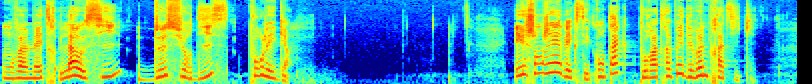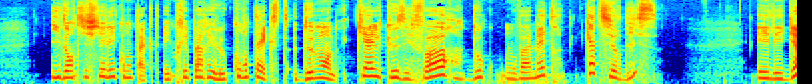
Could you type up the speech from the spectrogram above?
on va mettre là aussi 2 sur 10 pour les gains. Échanger avec ses contacts pour attraper des bonnes pratiques. Identifier les contacts et préparer le contexte demande quelques efforts, donc on va mettre 4 sur 10. Et les gains,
